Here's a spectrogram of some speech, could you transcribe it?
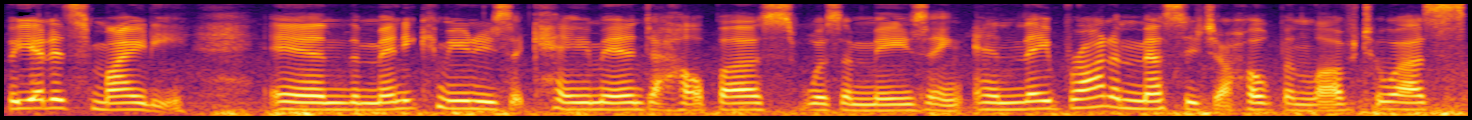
but yet it's mighty. And the many communities that came in to help us was amazing. And they brought a message of hope and love to us.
